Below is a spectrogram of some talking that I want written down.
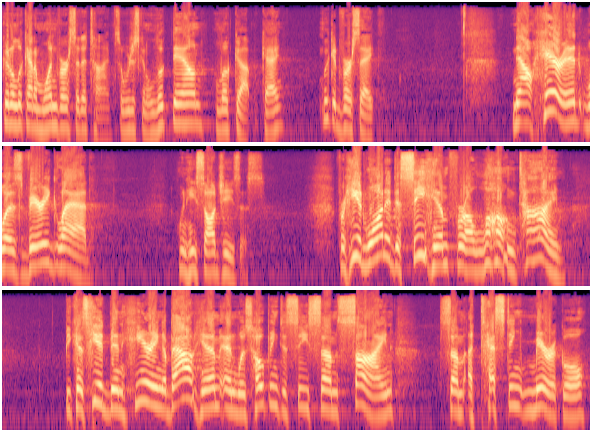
going to look at them one verse at a time. So we're just going to look down, look up, okay? Look at verse 8. Now Herod was very glad when he saw Jesus, for he had wanted to see him for a long time because he had been hearing about him and was hoping to see some sign, some attesting miracle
